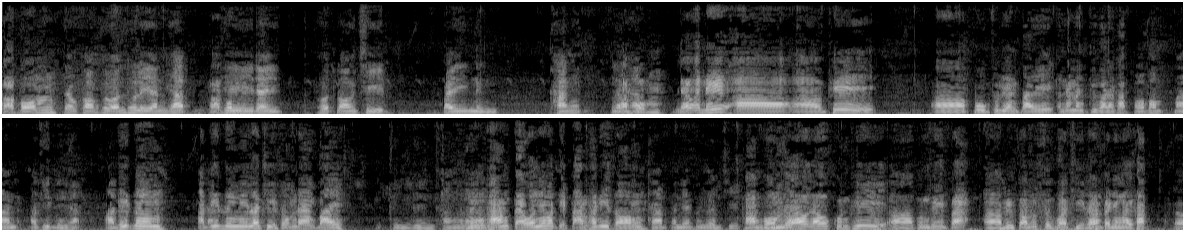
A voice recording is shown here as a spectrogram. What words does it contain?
ครับผม เจ้าของสวนทุเรียนครับ ครับผม ที่ได้ทดลองฉีดไปหนึ่งครั้ง คแล้วรับครัผบมแล้วอันนี้อ่าอ่าพี่อ่าปลูกทุเรียนไปอันนี้มันกี่วันแล้วครับพอประมาณอาทิตย์หนึ่งครับอาทิตย์หนึ่งอาทิตย์หนึ่งนี่แล้วฉีดสมแดงไปถึงหนึ่งครั้งหแล้วนึ่งครั้งแต่วันนี้มาติดตามครั้งที่สองครับ อันนี้เพิ่งเริ่มฉีดครับงผมที่สแล้อวงแล้วคุณพี่อ่าคุณพี่แปะอ่ามีความรู้สึกว่าฉีดแล้วมันเป็นยังไงครับ ก็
